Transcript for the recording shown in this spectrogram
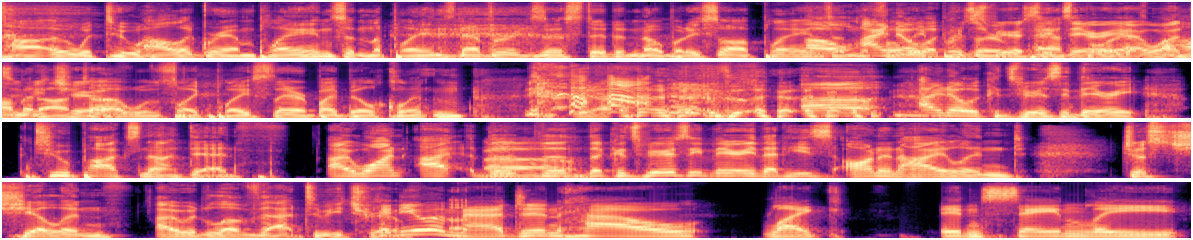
ho- with two hologram planes, and the planes never existed, and nobody saw planes. Oh, and the I know what preserved conspiracy theory I want to Muhammad be true. Was like placed there by Bill Clinton. You know? uh, I know a conspiracy theory. Tupac's not dead. I want I the, Oh. the the conspiracy theory that he's on an island just chilling. I would love that to be true. Can you oh. imagine how like insanely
